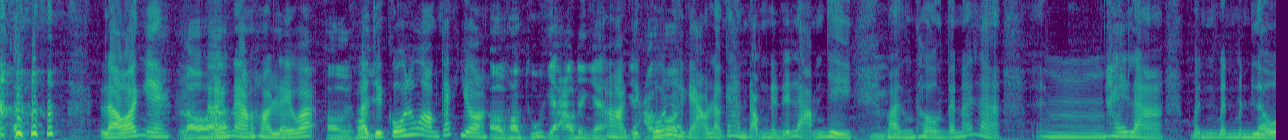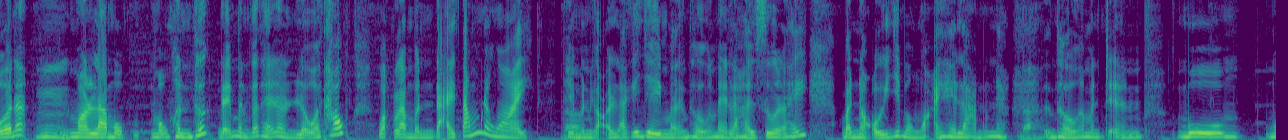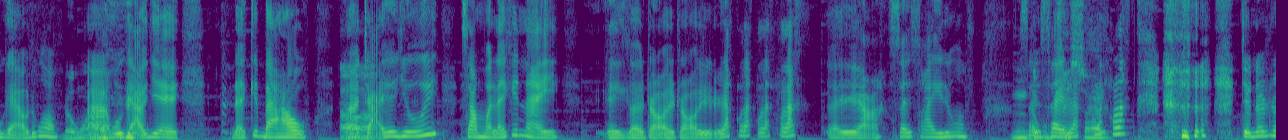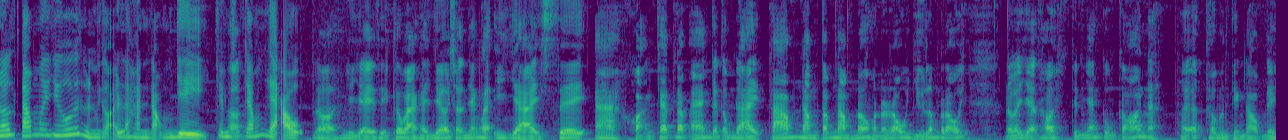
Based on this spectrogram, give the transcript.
lộ á nghe lộ hả? Đặng nào hồi liệu á là thôi. chữ cuối đúng không? Chắc chưa ờ thôi cuối gạo đi nha. À chữ cuối thôi. là gạo là cái hành động này để làm gì? Ừ. mà thường thường ta nói là ừm, hay là mình mình mình lựa đó. Ừ. mà là một một hình thức để mình có thể là lựa thóc hoặc là mình đại tắm ra ngoài thì Đó. mình gọi là cái gì mà thường thường cái này là hồi xưa là thấy bà nội với bà ngoại hay làm đúng nè thường thường á mình mua mua gạo đúng không Đúng rồi. à mua gạo về để cái bao à, Ờ. trải ở dưới xong rồi lấy cái này rồi rồi, rồi lắc lắc lắc lắc rồi à, xoay xoay đúng không ừ, xoay đúng, xoay lắc xoay. lắc lắc cho nó rớt tắm ở dưới mình gọi là hành động gì chấm Ờ. chấm gạo Rồi như vậy thì các bạn hãy nhớ soạn nhắn là y dài CA khoảng cách đáp án gửi tổng đài 8585 nó hồi nó rối dữ lắm rối. Rồi bây giờ thôi, tin nhắn cũng có nè, hơi ít thôi mình tiền đọc đi.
